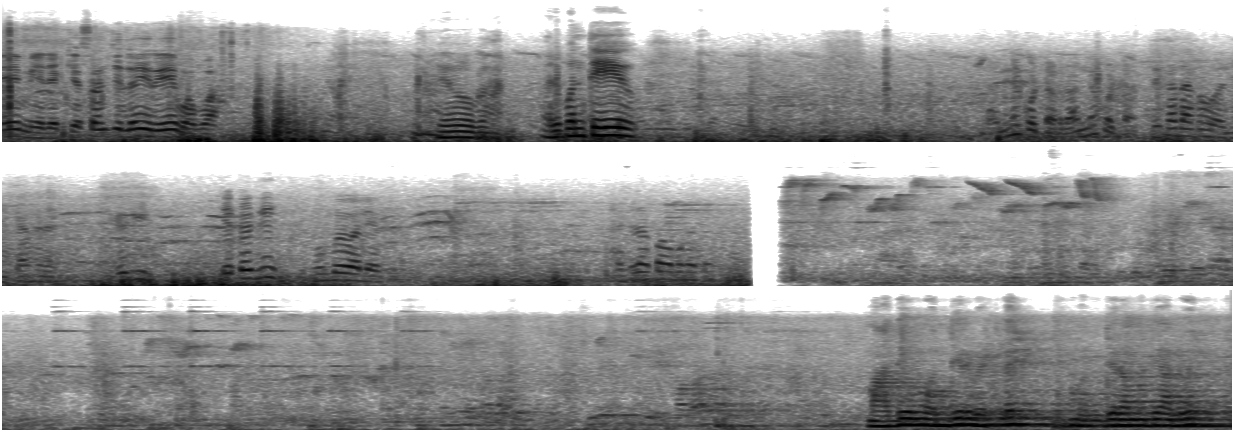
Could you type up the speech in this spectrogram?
रे मेल्या केसांची लई रे बाबा. हे बघा. अरे पण ते धान्य कोटार धान्य कोटार ते का दाखवली कॅमेरा ते का की मुंबईवाले. महादेव मंदिर भेटले मंदिरामध्ये आलोय. दर्शन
